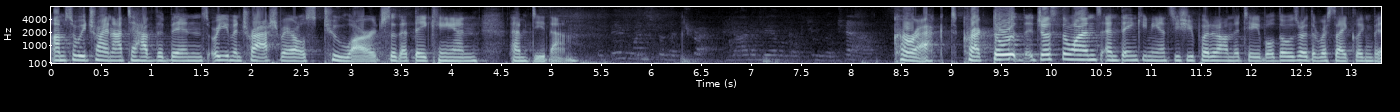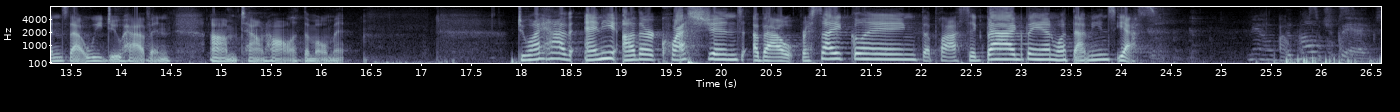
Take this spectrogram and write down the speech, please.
Um, so we try not to have the bins or even trash barrels too large so that they can empty them. big ones for the truck, not available through the town. Correct, correct. Just the ones, and thank you, Nancy, she put it on the table. Those are the recycling bins that we do have in um, Town Hall at the moment. Do I have any other questions about recycling, the plastic bag ban, what that means? Yes. Now, the mulch bags,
